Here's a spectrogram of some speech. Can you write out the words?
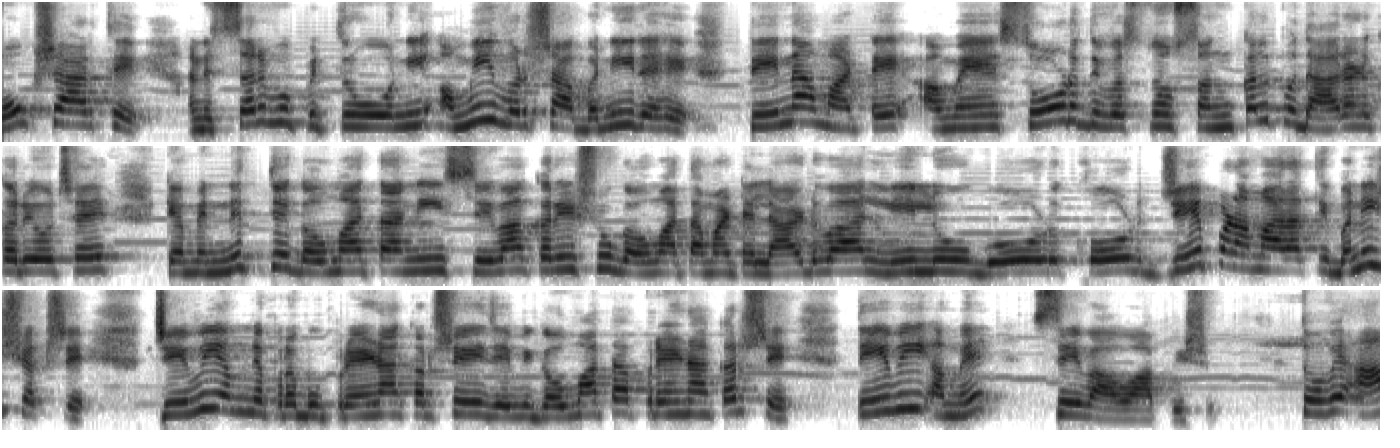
મોક્ષાર્થે અને સર્વ પિતૃઓની અમી વર્ષા બની રહે તેના માટે અમે સોળ દિવસનો સંકલ્પ ધારણ કર્યો છે કે અમે નિત્ય ગૌમાતાની સેવા કરીશું ગૌમાતા માટે લાડવા, લીલું, ગોળ ખોડ જે પણ અમારાથી બની શકશે, જેવી અમને પ્રભુ પ્રેરણા કરશે, જેવી ગૌમાતા પ્રેરણા કરશે, તેવી અમે સેવાઓ આપીશું. તો હવે આ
